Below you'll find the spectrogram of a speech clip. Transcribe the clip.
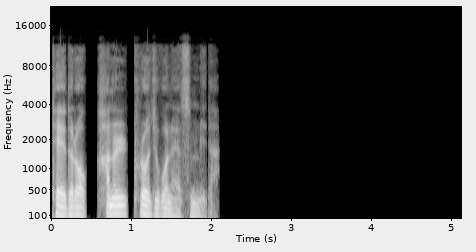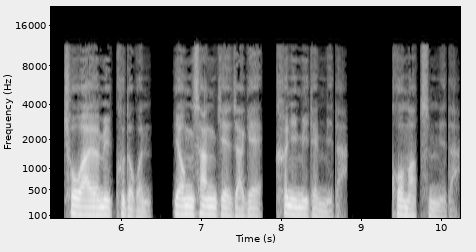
되도록 한을 풀어주곤 했습니다. 좋아요 및 구독은 영상 제작에 큰 힘이 됩니다. 고맙습니다.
